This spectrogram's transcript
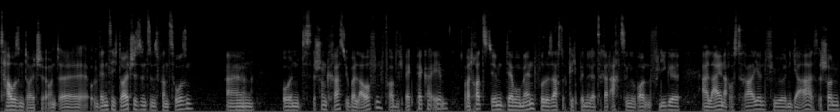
Tausend Deutsche. Und, äh, und wenn es nicht Deutsche sind, sind es Franzosen. Ähm, ja. Und es ist schon krass überlaufen, vor allem durch Backpacker eben. Aber trotzdem, der Moment, wo du sagst, okay, ich bin jetzt gerade 18 geworden und fliege allein nach Australien für ein Jahr, das ist schon,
